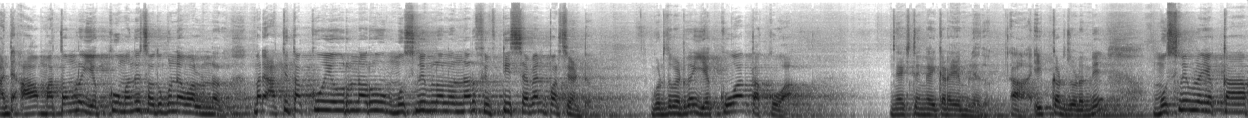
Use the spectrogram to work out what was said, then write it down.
అంటే ఆ మతంలో ఎక్కువ మంది చదువుకునే వాళ్ళు ఉన్నారు. మరి అతి తక్కువ ఎవరున్నారు? ముస్లింలలో ఉన్నారు ఫిఫ్టీ సెవెన్ పర్సెంట్. గుర్తుపెట్టుకో ఎక్కువ తక్కువ. నెక్స్ట్ ఇంకా ఇక్కడ ఏం లేదు. ఇక్కడ చూడండి. ముస్లింల యొక్క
